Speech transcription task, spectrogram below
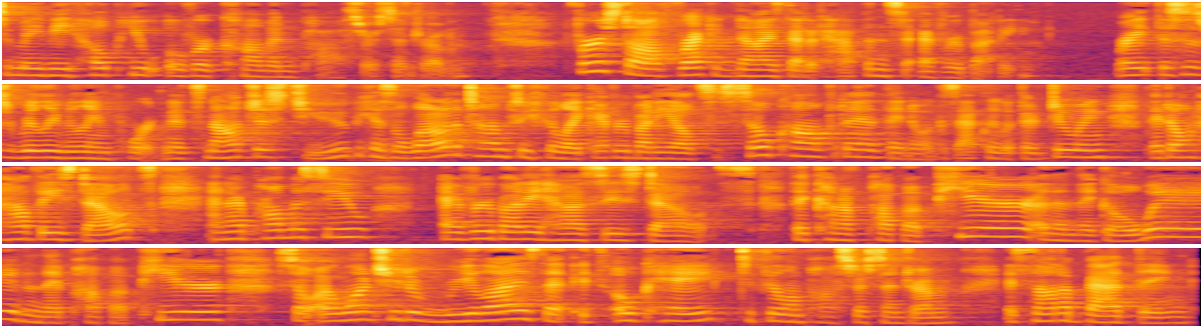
to maybe help you overcome imposter syndrome. First off, recognize that it happens to everybody right? This is really, really important. It's not just you because a lot of the times we feel like everybody else is so confident, they know exactly what they're doing, they don't have these doubts. And I promise you, everybody has these doubts. They kind of pop up here and then they go away and then they pop up here. So I want you to realize that it's okay to feel imposter syndrome. It's not a bad thing.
